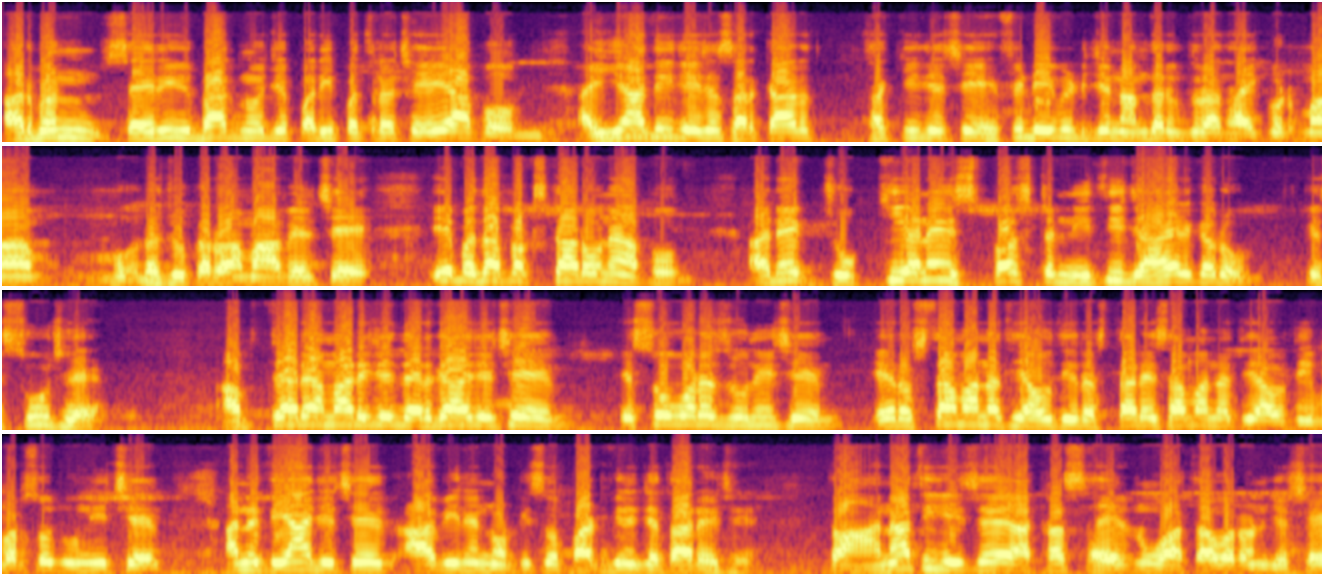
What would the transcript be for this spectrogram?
અર્બન શહેરી વિભાગનો જે પરિપત્ર છે એ આપો. અહીંયાથી જે છે સરકાર થકી જે છે એફિડેવિટ જે નામદાર ગુજરાત હાઈકોર્ટમાં રજૂ કરવામાં આવેલ છે, એ બધા પક્ષકારોને આપો. અને એક ચોખ્ખી અને સ્પષ્ટ નીતિ જાહેર કરો કે શું છે. અત્યારે અમારી જે દરગાહ જે છે એ સો વર્ષ જૂની છે. એ રસ્તામાં નથી આવતી, રસ્તા રેસામાં નથી આવતી, વર્ષો જૂની છે અને ત્યાં જે છે આવીને નોટિસો પાઠવીને જતા રહે છે. તો આનાથી જે છે આખા શહેરનું વાતાવરણ જે છે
